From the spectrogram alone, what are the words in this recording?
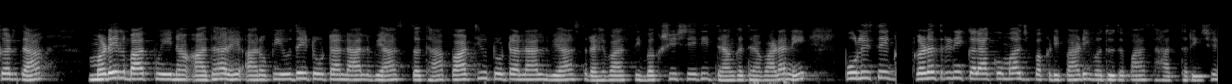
કરતા મળેલ બાતમીના આધારે આરોપી ઉદય ટોટાલાલ વ્યાસ તથા પાર્થિવ ટોટાલાલ વ્યાસ રહેવાસી બક્ષીશેરી ધ્રાંગધ્રાવાળાને પોલીસે ગણતરીની કલાકોમાં જ પકડી પાડી, વધુ તપાસ હાથ ધરી છે.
